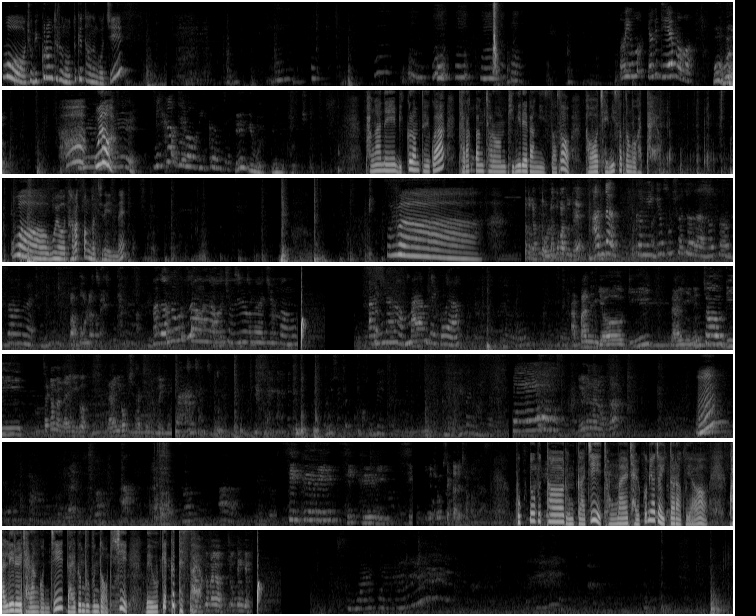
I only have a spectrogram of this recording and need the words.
우와 저 미끄럼틀은 어떻게 타는 거지? 어 이거 봐. 여기 뒤에 봐봐. 오 뭐야? 뭐야 미끄럼틀 봐봐 미끄럼틀. 에? 이거 뭐야? 얘는 뭐지? 방 안에 미끄럼틀과 다락방처럼 비밀의 방이 있어서 더 재밌었던 것 같아요. 우와 뭐야 다락방 같이 돼 있네 우와 또 한번 올라가 봐도 돼? 안 돼. 그럼 이게 부셔져라. 너 속상해. 오빠 한번 올라가 봐야겠다. 아너 속상해. 너 주주하지 마. 아니 난 엄마랑 될 거야. 아빠는 여기, 나윤이는 저기. 잠깐만 나윤이 이거 나윤이가 혹시 다칠 수도 있으니. 여기다가 놓을까? 응? 시크릿, 시크릿, 시크릿. 이 초록 색깔을 잡아. 복도부터 룸까지 정말 잘 꾸며져 있더라고요. 관리를 잘한 건지 낡은 부분도 없이 매우 깨끗했어요.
